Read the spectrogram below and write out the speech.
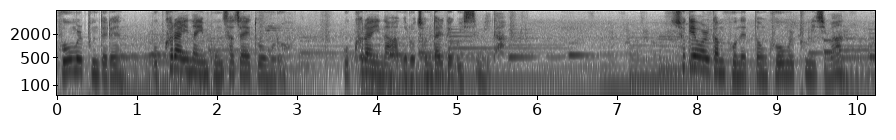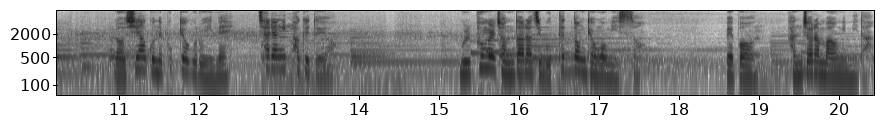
구호물품들은 우크라이나인 봉사자의 도움으로 우크라이나 안으로 전달되고 있습니다. 수개월간 보냈던 구호물품이지만 러시아군의 폭격으로 인해 차량이 파괴되어 물품을 전달하지 못했던 경험이 있어 매번 간절한 마음입니다.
